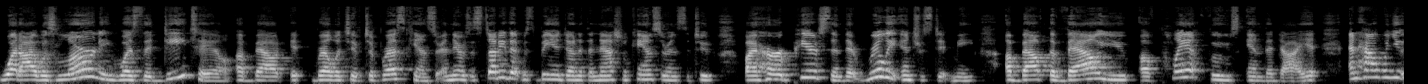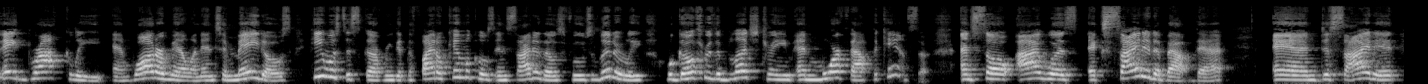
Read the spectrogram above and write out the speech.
what I was learning was the detail about it relative to breast cancer. And there was a study that was being done at the National Cancer Institute by Herb Pierson that really interested me about the value of plant foods in the diet and how when you ate broccoli and watermelon and tomatoes, he was discovering that the phytochemicals inside of those foods literally would go through the bloodstream and morph out the cancer. And so I was excited about that and decided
